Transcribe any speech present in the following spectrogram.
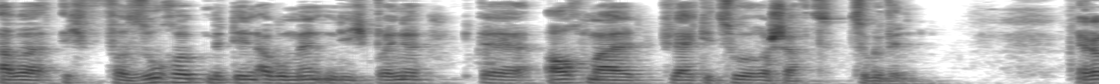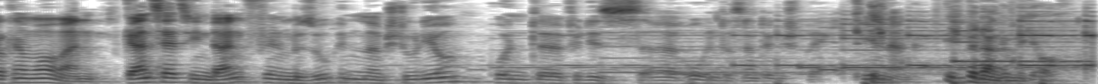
aber ich versuche mit den Argumenten, die ich bringe, äh, auch mal vielleicht die Zuhörerschaft zu gewinnen. Herr Dr. Moormann, ganz herzlichen Dank für den Besuch in unserem Studio und äh, für dieses äh, hochinteressante Gespräch. Vielen Dank. Ich bedanke mich auch.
